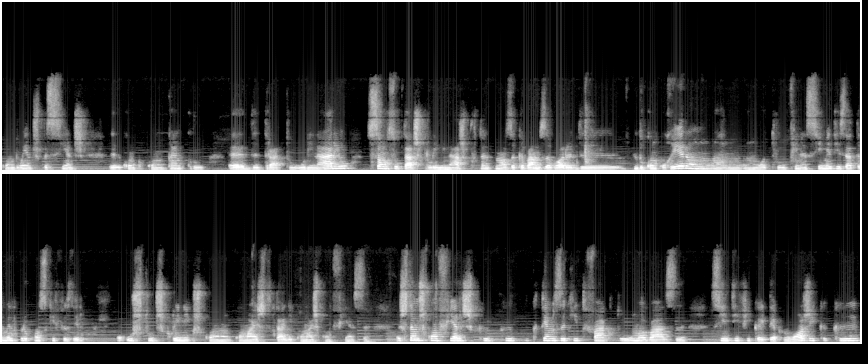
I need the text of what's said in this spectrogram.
com doentes pacientes com, com cancro de trato urinário, são resultados preliminares, portanto, nós acabamos agora de, de concorrer a um, um, outro financiamento exatamente para conseguir fazer os estudos clínicos com, com mais detalhe e com mais confiança. Estamos confiantes que, que, que temos aqui, de facto, uma base científica e tecnológica que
